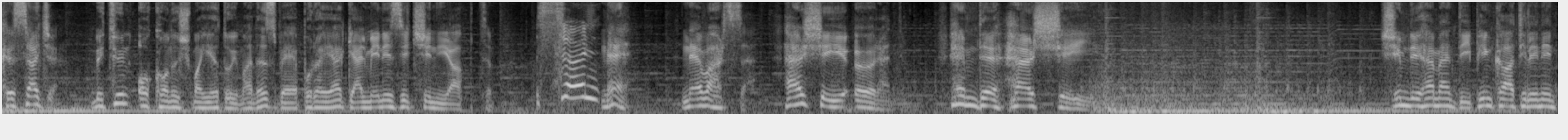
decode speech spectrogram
Kısaca bütün o konuşmayı duymanız ve buraya gelmeniz için yaptım. sen Ne? Ne varsa her şeyi öğrendim. Hem de her şeyi. Şimdi hemen Deep'in katilinin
